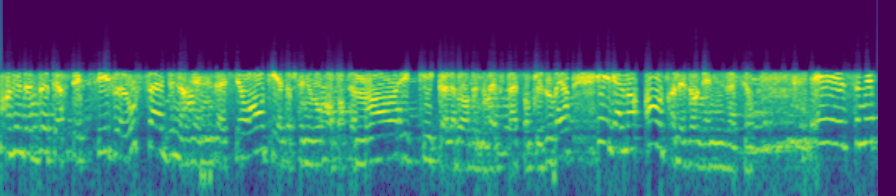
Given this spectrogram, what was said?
provient de deux perspectives. Au sein d'une organisation qui adopte de nouveaux comportements et qui collabore de nouvelles façons plus ouvertes, et également entre les organisations. Et ce n'est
